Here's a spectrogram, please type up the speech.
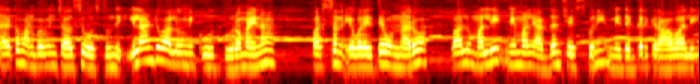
నరకం అనుభవించాల్సి వస్తుంది. ఇలాంటి వాళ్ళు మీకు దూరమైన పర్సన్ ఎవరైతే ఉన్నారో వాళ్ళు మళ్ళీ మిమ్మల్ని అర్థం చేసుకుని మీ దగ్గరికి రావాలి.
